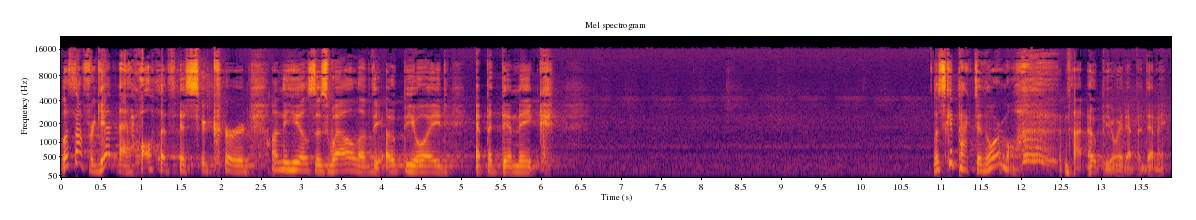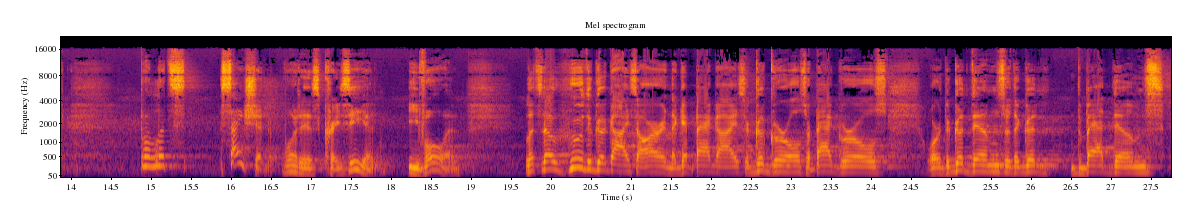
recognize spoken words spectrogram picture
let's not forget that all of this occurred on the heels as well of the opioid epidemic. Let's get back to normal, not opioid epidemic. But let's sanction what is crazy and evil and let's know who the good guys are and the get bad guys or good girls or bad girls or the good thems or the good the bad thems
